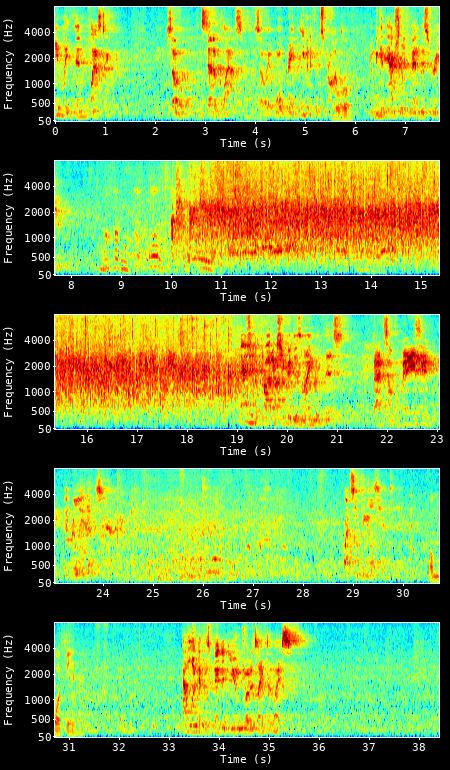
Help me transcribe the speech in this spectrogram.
extremely thin plastic. So instead of glass, so it won't break even if it's dropped. Whoa. And we can actually bend the screen. Imagine the products you could design with this. That's amazing. It really is. Brought something else here today. One more thing. Have a look at this bended Youm prototype device.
